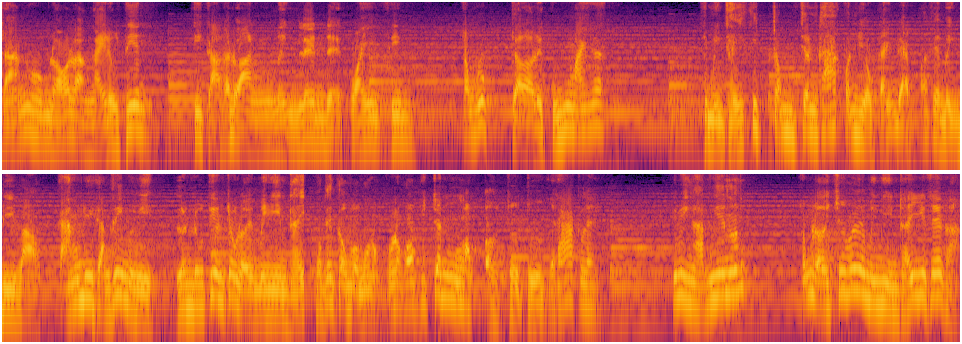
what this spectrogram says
sáng hôm đó là ngày đầu tiên khi cả cái đoàn mình lên để quay phim. Trong lúc chờ để cúng máy á thì mình thấy cái trong chân thác có nhiều cảnh đẹp quá. Thì mình đi vào càng đi càng thích. Bởi vì lần đầu tiên trong đời mình nhìn thấy một cái cầu vồng nó, nó có cái chân mọc ở từ từ cái thác lên thì mình ngạc nhiên lắm. Trong đời chưa bao giờ mình nhìn thấy như thế cả.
